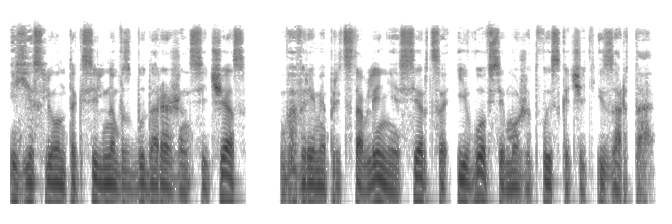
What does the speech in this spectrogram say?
Если он так сильно взбудоражен сейчас, во время представления сердце и вовсе может выскочить изо рта.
